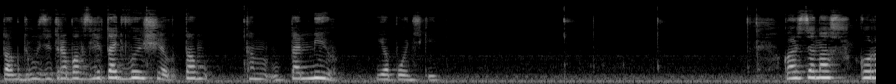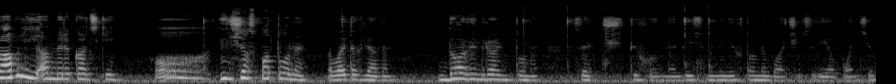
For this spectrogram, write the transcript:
Так, друзі, треба взлітати вище. Там, там, там міг японський. Кажется, наш корабль американський. О, він зараз потоне. Давайте глянемо. Да, він реально тоне. Все, тихо, надіюсь, мене ніхто не бачить з японців.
